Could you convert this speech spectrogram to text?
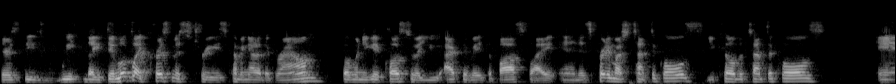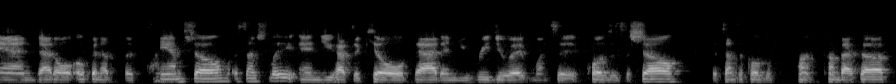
there's these we like they look like Christmas trees coming out of the ground, but when you get close to it, you activate the boss fight, and it's pretty much tentacles. You kill the tentacles, and that'll open up the clamshell essentially, and you have to kill that, and you redo it once it closes the shell. The tentacles will come back up,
